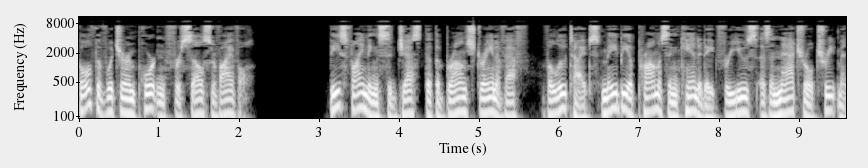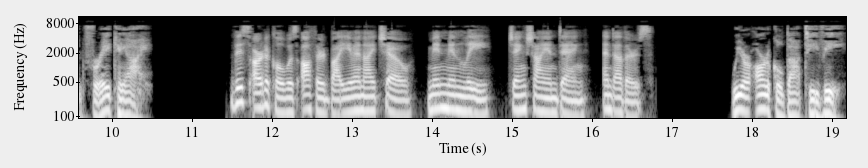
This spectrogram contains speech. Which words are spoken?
both of which are important for cell survival. These findings suggest that the brown strain of F. velutipes may be a promising candidate for use as a natural treatment for AKI. This article was authored by Ya-Ni Chou, Min-Min Lee, Jeng-Shyan Deng, and others. We are RTCL.TV,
